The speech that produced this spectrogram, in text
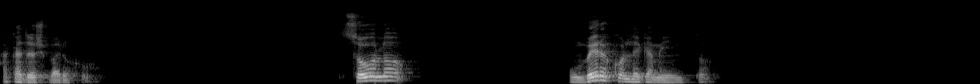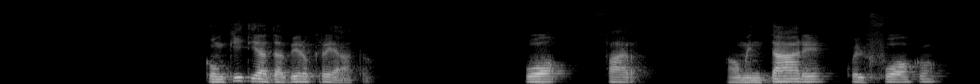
Hakadosh Baruch. Solo un vero collegamento con chi ti ha davvero creato può far aumentare quel fuoco,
